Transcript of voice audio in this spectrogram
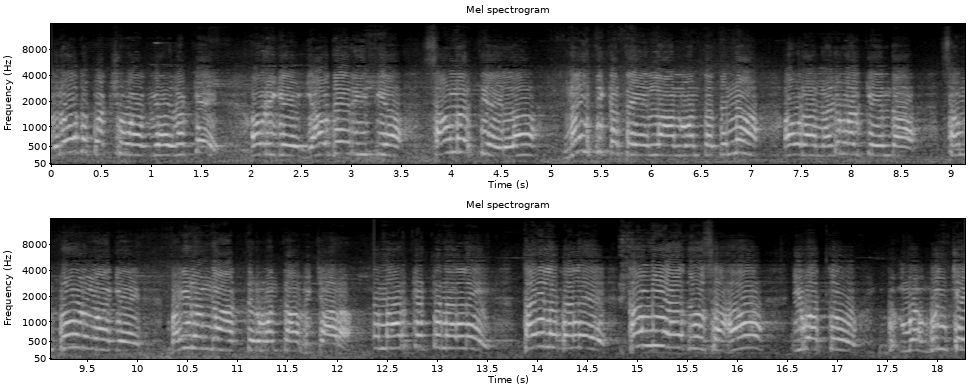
ವಿರೋಧ ಪಕ್ಷವಾಗಿರೋಕ್ಕೆ ಅವರಿಗೆ ಯಾವುದೇ ರೀತಿಯ ಸಾಮರ್ಥ್ಯ ಇಲ್ಲ, ನೈತಿಕತೆ ಇಲ್ಲ ಅನ್ನುವಂಥದ್ದನ್ನ ಅವರ ನಡವಳಿಕೆಯಿಂದ ಸಂಪೂರ್ಣವಾಗಿ ಬಹಿರಂಗ ಆಗ್ತಿರುವಂತಹ ವಿಚಾರ. ಮಾರ್ಕೆಟ್ನಲ್ಲಿ ತೈಲ ಬೆಲೆ ಕಮ್ಮಿ ಆದರೂ ಸಹ ಇವತ್ತು ಮುಂಚೆ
